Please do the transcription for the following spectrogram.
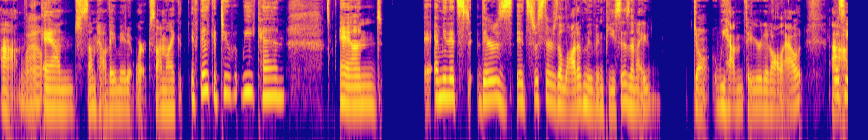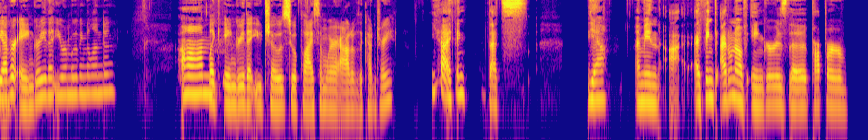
Um, Wow. And somehow they made it work. So I'm like, if they could do it, we can. And I mean, it's there's it's just there's a lot of moving pieces, and I don't we haven't figured it all out. Was he Um, ever angry that you were moving to London? um Like angry that you chose to apply somewhere out of the country? Yeah, I think that's yeah. I mean, I, I think I don't know if anger is the proper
